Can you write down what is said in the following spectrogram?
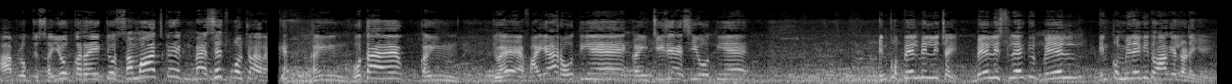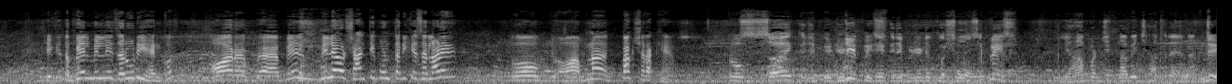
आप लोग जो सहयोग कर रहे हैं जो समाज का एक मैसेज पहुँचा रहे हैं। कहीं होता है, कहीं जो है एफआईआर होती है कई चीज़ें ऐसी होती हैं इनको बेल मिलनी चाहिए। बेल इसलिए कि बेल इनको मिलेगी तो आगे लड़ेंगे। ठीक है? तो बेल मिलनी ज़रूरी है इनको। और बेल मिले और शांतिपूर्ण तरीके से लड़े तो अपना पक्ष रखें तो सर एक रिपीटेड क्वेश्चन हो सकता प्लीज़ यहाँ पर जितना भी छात्र है ना जी।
